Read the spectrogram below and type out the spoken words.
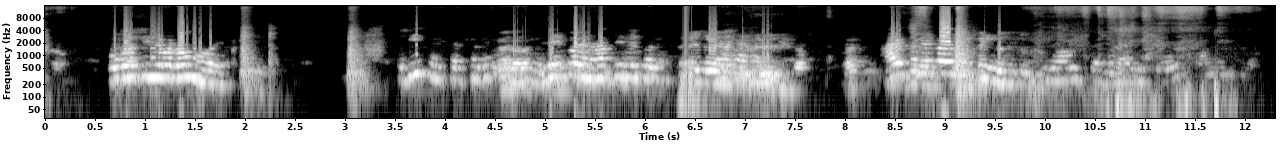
রং। ওয়ার্ডিন এবার রং হয়। বের করেন হাত দিয়ে বের করেন। আরেকটা বের করেন দেখি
